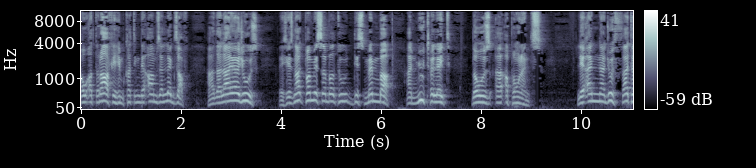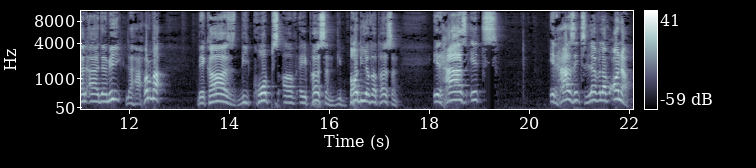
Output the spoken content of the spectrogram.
أو أطرافهم cutting their arms and legs off. هذا لا يجوز. This is not permissible to dismember and mutilate those uh, opponents. لأن جثة الآدمي لها حرمة because the corpse of a person, the body of a person, it has its it has its level of honor.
